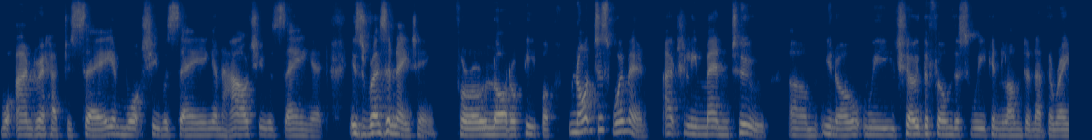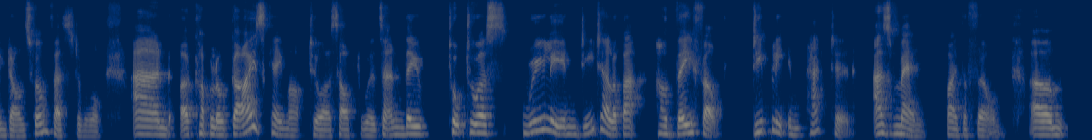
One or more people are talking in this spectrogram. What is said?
what Andrea had to say and what she was saying and how she was saying it is resonating for a lot of people, not just women, actually men too. Um, you know, we showed the film this week in London at the Raindance Film Festival, and a couple of guys came up to us afterwards and they talked to us really in detail about how they felt deeply impacted as men by the film. Um,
